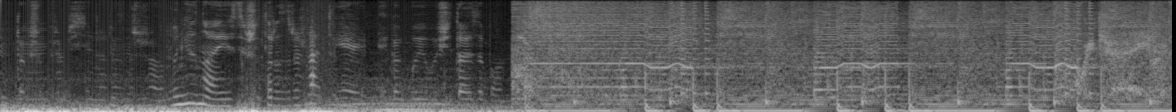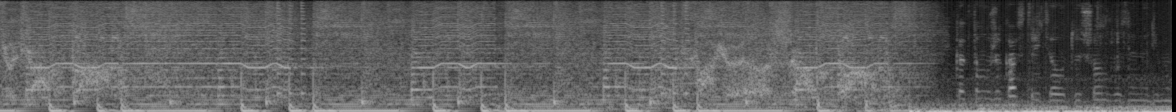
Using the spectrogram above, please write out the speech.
И так что прям сильно раздражало. Ну, не знаю, если что-то раздражает, то я, я как бы его считаю забавным. Мужика встретила, тут шел возле Нарима.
